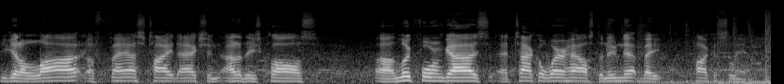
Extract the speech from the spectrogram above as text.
You get a lot of fast, tight action out of these claws. Uh, look for them guys at Tackle Warehouse, the new net bait, Paca Slim.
